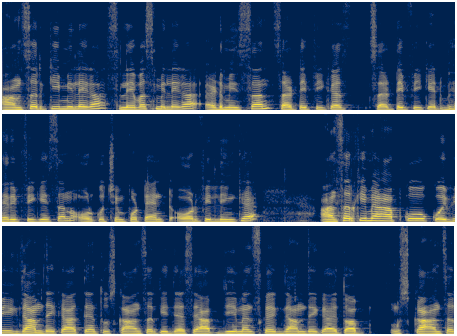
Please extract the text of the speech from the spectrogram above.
आंसर की मिलेगा सिलेबस मिलेगा एडमिशन सर्टिफिकेट सर्टिफिकेट वेरिफिकेशन और कुछ इंपॉर्टेंट और भी लिंक है। आंसर की में आपको कोई भी एग्ज़ाम दे के आते हैं तो उसका आंसर की जैसे आप जी का एग्ज़ाम दे के आए तो आप उसका आंसर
